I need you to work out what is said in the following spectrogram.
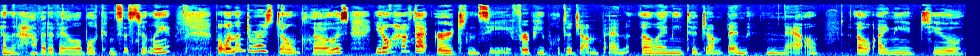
and then have it available consistently. But when the doors don't close, you don't have that urgency for people to jump in. Oh, I need to jump in now. Oh, I need to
